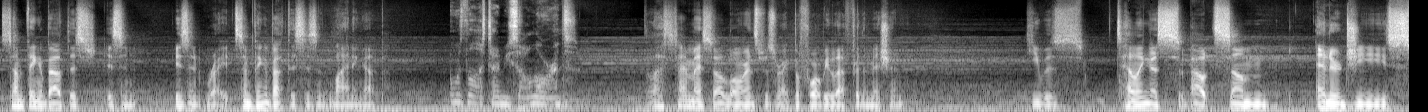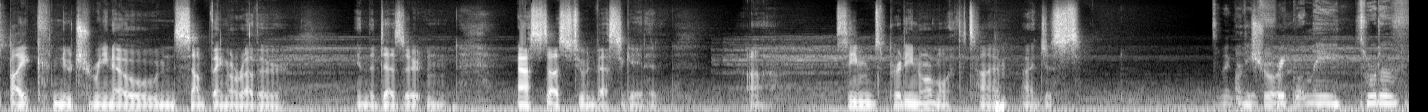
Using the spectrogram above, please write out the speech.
something about this isn't isn't right. Something about this isn't lining up. When was the last time you saw Lawrence? The last time I saw Lawrence was right before we left for the mission. He was telling us about some energy spike neutrino and something or other in the desert and asked us to investigate it. Uh, seemed pretty normal at the time. I just. Something that Unsure. he frequently sort of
